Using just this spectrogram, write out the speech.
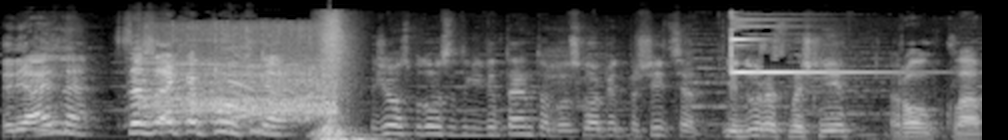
Реально? Це Жека Кухня! Якщо вам сподобався такий контент, обов'язково підпишіться. І дуже смачні Roll Club.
